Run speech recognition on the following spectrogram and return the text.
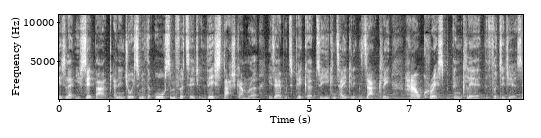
is let you sit back and enjoy some of the awesome footage this dash camera is able to pick up so you can take in exactly how crisp and clear the footage is.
